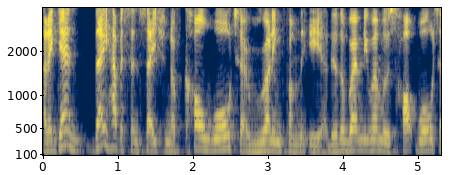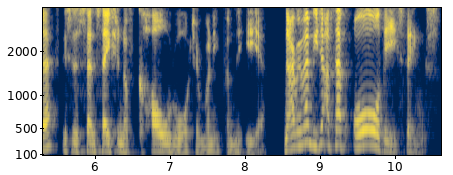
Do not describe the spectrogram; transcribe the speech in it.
And again, they have a sensation of cold water running from the ear. The other remedy one was hot water. This is a sensation of cold water running from the ear. Now, remember, you don't have to have all these things.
